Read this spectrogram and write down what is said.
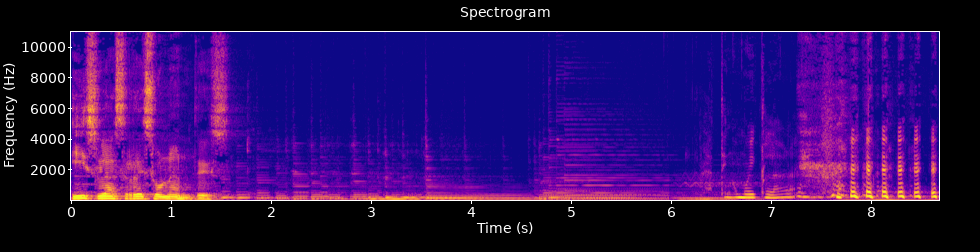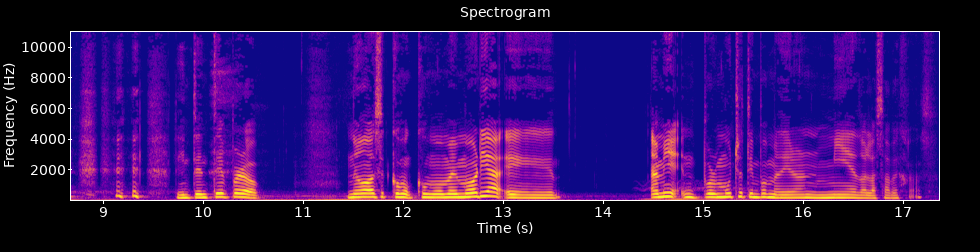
Islas Resonantes. La tengo muy clara. Lo intenté, pero no, como, como memoria, eh, a mí por mucho tiempo me dieron miedo las abejas.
